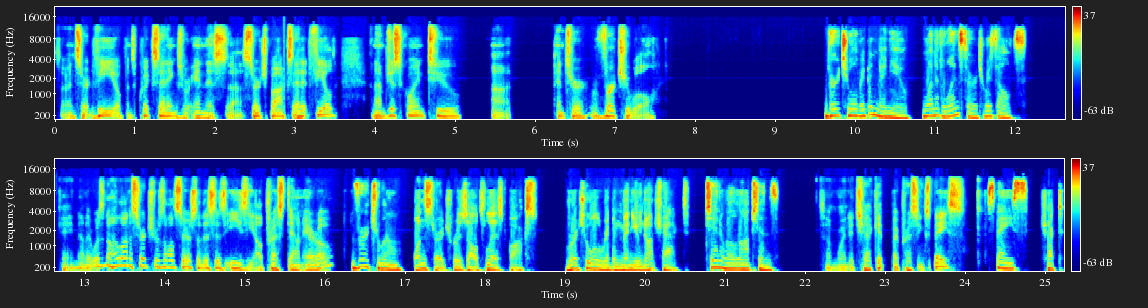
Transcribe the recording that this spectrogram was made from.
So insert V opens quick settings. We're in this uh, search box edit field, and I'm just going to uh, enter virtual. Virtual ribbon menu. One of one search results. Okay, now there wasn't a whole lot of search results there, so this is easy. I'll press down arrow. Virtual. One search results list box. Virtual ribbon menu not checked. General options. So I'm going to check it by pressing space Space. Checked.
